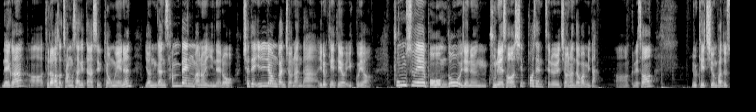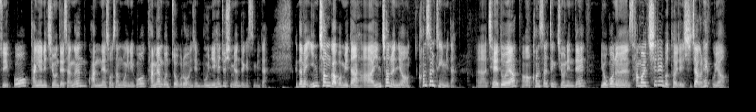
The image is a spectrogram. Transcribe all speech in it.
내가 어, 들어가서 장사하겠다 했을 경우에는 연간 300만 원 이내로 최대 1년간 지원한다. 이렇게 되어 있고요. 풍수의 보험도 이제는 군에서 10%를 지원한다고 합니다. 어, 그래서 이렇게 지원받을 수 있고 당연히 지원 대상은 관내 소상공인이고 담양군 쪽으로 이제 문의해 주시면 되겠습니다. 그 다음에 인천 가봅니다. 아, 인천은요 컨설팅입니다. 아, 제도약 어, 컨설팅 지원인데 요거는 3월 7일부터 이제 시작을 했고요.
